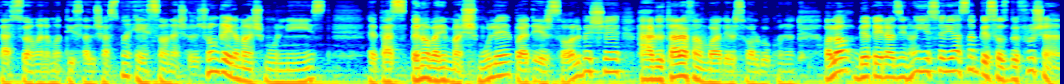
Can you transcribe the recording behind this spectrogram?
دستورالعمل ماده 169 احسان نشده. چون غیر مشمول نیست پس بنابراین مشموله باید ارسال بشه. هر دو طرف هم باید ارسال بکنن حالا به غیر از اینها یه سری هستن بساز بفروشن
